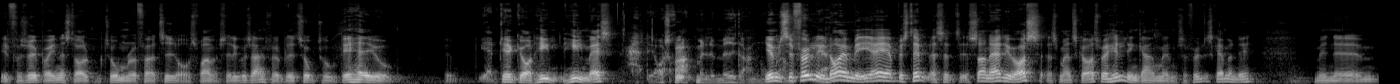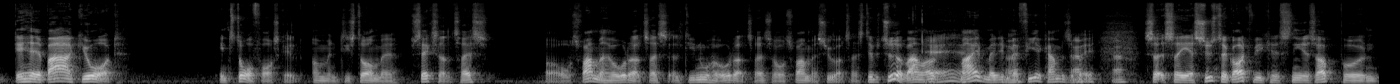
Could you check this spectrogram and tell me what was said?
et forsøg på inderstolpen to minutter før tid Aarhus Fremad, så det kunne sagtens være blevet 2-2. Det havde jo, øh, ja, det har gjort helt, en hel masse. Ja, det er også rart med lidt medgang. Jamen selvfølgelig, ja. Nå, ja, ja, bestemt. Altså, det- sådan er det jo også. Altså, man skal også være heldig en gang imellem. Selvfølgelig skal man det. Men øh, det havde bare gjort en stor forskel, om man, de står med 56, og Aarhus Fremad har 58, eller de nu har 58, og Aarhus Fremad har 57. Det betyder bare meget, Ja, ja, ja. ja. meget med, de, med fire kampe tilbage. ja. Så, så jeg synes da godt, vi kan snige os op på en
